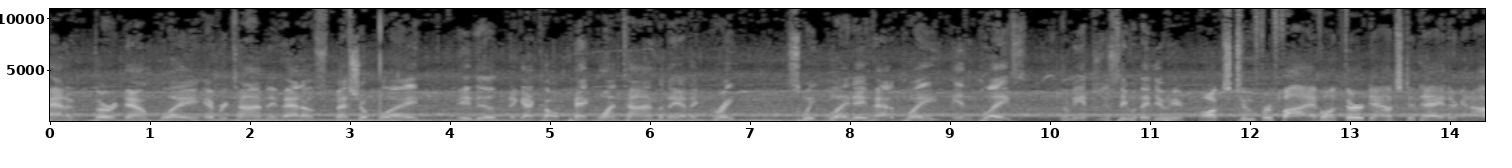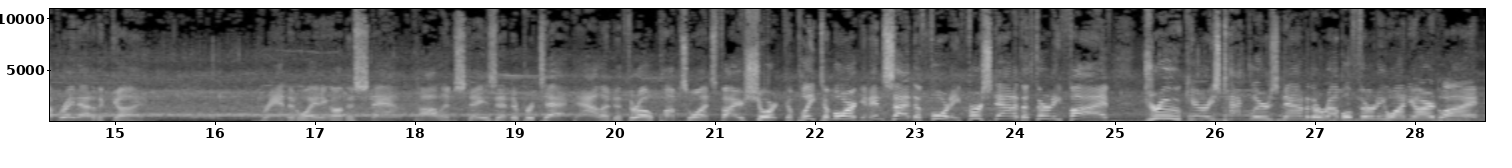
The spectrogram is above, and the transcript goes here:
had a third down play every time. They've had a special play. Either they got called pick one time, but they had a great sweet play. They've had a play in place To be interesting to see what they do here. Hogs two for five on third downs today. They're to operate out of the gun. Brandon waiting on the snap. Collins stays in to protect. Allen to throw. Pumps once. Fires short. Complete to Morgan. Inside the 40. First down at the 35. Drew carries tacklers down to the Rebel 31 yard line.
